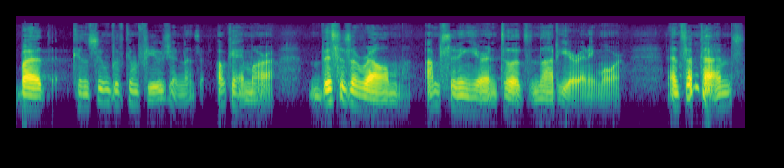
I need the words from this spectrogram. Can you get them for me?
but consumed with confusion. I said, okay, Mara, this is a realm. I'm sitting here until it's not here anymore. And sometimes,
